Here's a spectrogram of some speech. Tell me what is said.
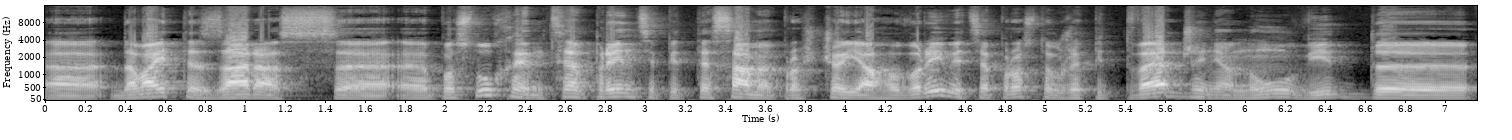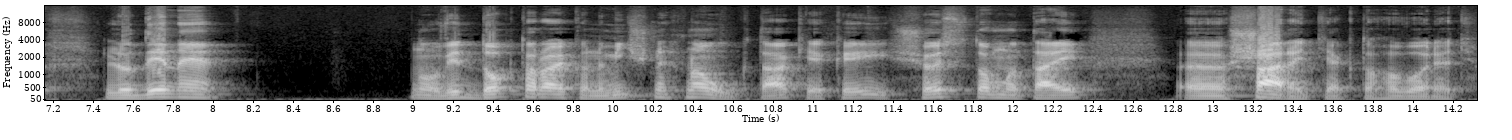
Е, Давайте зараз е, послухаємо. Це, в принципі, те саме, про що я говорив, і це просто вже підтвердження ну, від е, людини, ну, від доктора економічних наук, так, який щось в тому та й е, шарить, як то говорять.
